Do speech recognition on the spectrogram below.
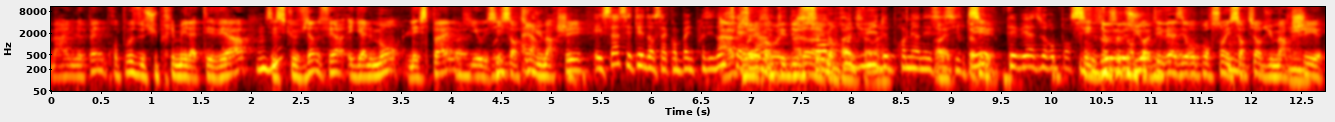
Marine Le Pen propose de supprimer la TVA. Mhm. C'est ce que vient de faire également l'Espagne, qui est aussi sortie du marché. Et ça, c'était dans sa campagne présidentielle. Ah, hein. Sans produits de première nécessité, TVA 0%. Ces deux mesures, TVA 0% et mhm. sortir du marché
